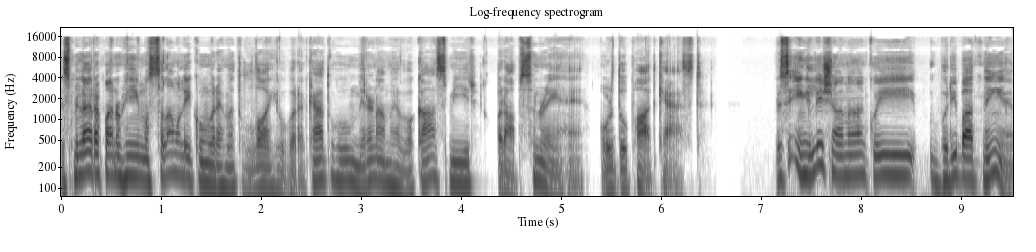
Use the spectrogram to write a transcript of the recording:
بسم اللہ الرحمن الرحیم، السلام علیکم ورحمۃ اللہ وبرکاتہ۔ میرا نام ہے وکاس میر اور آپ سن رہے ہیں اردو پاڈ کاسٹ ویسے انگلش آنا کوئی بری بات نہیں ہے۔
